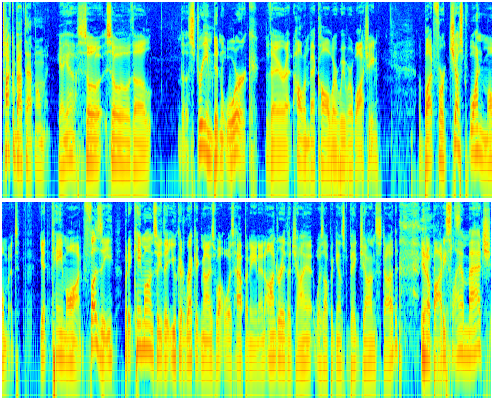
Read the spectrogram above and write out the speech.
talk about that moment? Yeah, yeah. So so the the stream didn't work there at Halenbeck Hall where we were watching. But for just one moment, it came on fuzzy, but it came on so that you could recognize what was happening. And Andre the Giant was up against Big John Studd in a body slam match.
